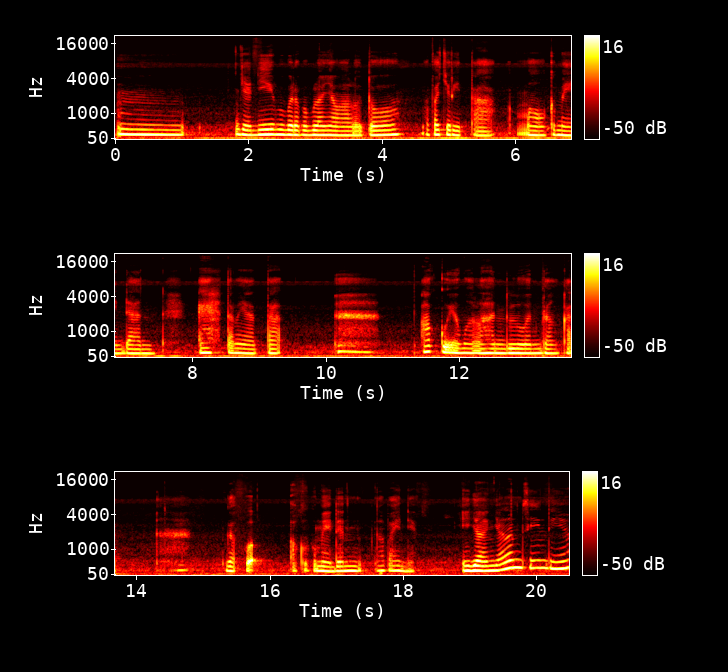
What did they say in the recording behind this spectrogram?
Hmm, jadi beberapa bulan yang lalu tuh apa cerita mau ke Medan. Eh ternyata aku yang malahan duluan berangkat. Gak kok aku ke Medan ngapain ya ya jalan-jalan sih intinya.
